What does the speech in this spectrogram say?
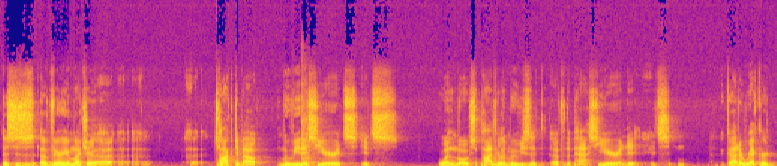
This is a very much a, a, a talked about movie this year. It's it's one of the most popular movies of, of the past year, and it, it's got a record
